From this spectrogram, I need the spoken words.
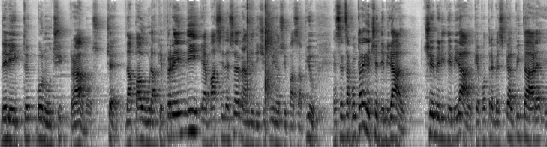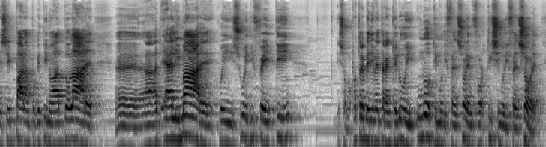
Delict, Bonucci, Ramos. Cioè, da paura che prendi e abbassi le serrande e dici qui non si passa più. E senza contare che c'è Demiral, c'è Meri Demiral che potrebbe scalpitare e se impara un pochettino a dolare eh, a, a limare quei suoi difetti, insomma, potrebbe diventare anche lui un ottimo difensore, un fortissimo difensore.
